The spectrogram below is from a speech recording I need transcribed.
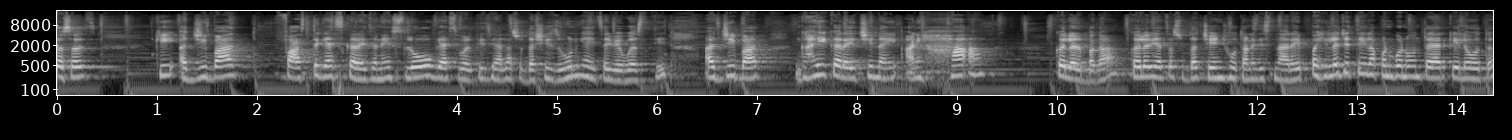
तसंच की अजिबात फास्ट गॅस करायचा नाही स्लो गॅसवरतीच यालासुद्धा शिजवून घ्यायचं आहे व्यवस्थित. अजिबात घाई करायची नाही आणि हा कलर बघा कलर याचासुद्धा चेंज होताना दिसणार आहे. पहिलं जे तेल आपण बनवून तयार केलं होतं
